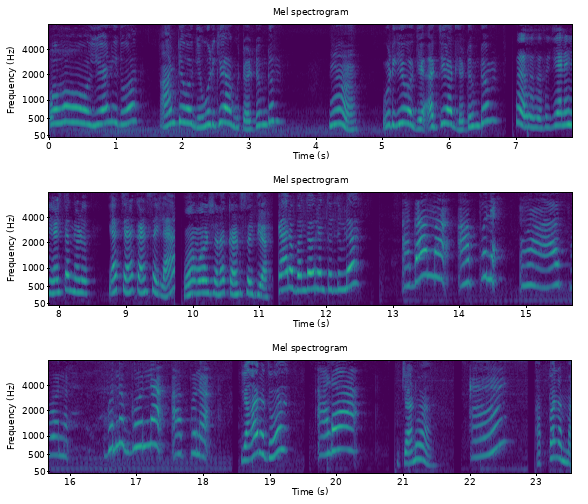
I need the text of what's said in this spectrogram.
ಓಹೋ ಏನಿದು? ಆಂಟಿ ಹೋಗಿ ಹುಡುಗಿ ಆಗ್ಬಿಟ್ಟಳು ಡುಮ್ ಡುಮ್. ಹ್ಞೂ ಹುಡುಗಿ ಹೋಗಿ ಅಜ್ಜಿ ಆದ್ಲು ಡುಮ್ ಡುಮ್. ಏನ ಹೇಳ್ತಾನೆ ನೋಡು ಯಾಕೆ ಚೆನ್ನಾಗಿ ಕಾಣಿಸ್ತಾ ಇಲ್ಲ? ಓ ಓ ಚೆನ್ನಾಗಿ ಕಾಣಿಸ್ತಾ ಇದೆಯಾ? ಯಾರೋ ಬಂದವ್ರೆ ಅಂತಂದಿವಳ ಯಾರದು? ಜಾನುವ? ಅಪ್ಪನಮ್ಮ?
